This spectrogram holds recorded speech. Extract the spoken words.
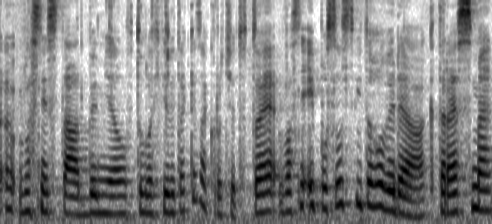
vlastně stát by měl v tuhle chvíli taky zakročit. To je vlastně i poselství toho videa, které jsme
